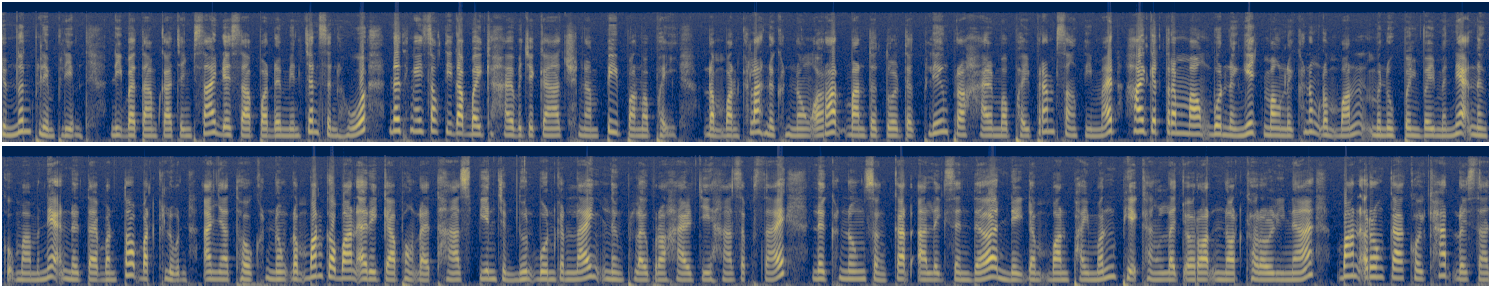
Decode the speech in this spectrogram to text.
ជំនន់ភ្លាមៗនេះបើតាមការចេញផ្សាយដោយសារព័ត៌មានចិនសិនហួរនៅថ្ងៃសុក្រទី13ខែវិច្ឆិកាឆ្នាំ2020តំបន់ខ្លះនៅក្នុងរដ្ឋបានទទួលទឹកភ្លៀងប្រហែល25សង់ទីម៉ែត្រហើយគិតត្រឹមម៉ោង4ល្ងាចម៉ោងនៅក្នុងតំបន់មនុស្សពេញវ័យម្នាក់និងកុមារម្នាក់នៅតែបន្តបាត់ខ្លួនអាជ្ញាធរក្នុងតំបន់ក៏បានរាយការណ៍ផងដែរថាស្ពានចំនួន4កន្លែងនិងផ្លូវប្រហែលជា50ខ្សែនៅក្នុងសង្កាត់ Alexander នៃតំបន់ Piedmont ភាគខាងលិចរដ្ឋ North Carolina បានរងការខូចខាតដោយសារ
